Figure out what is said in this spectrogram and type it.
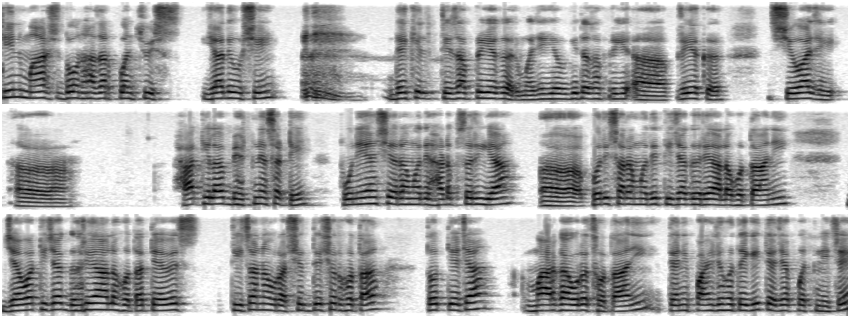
तीन मार्च दोन हजार पंचवीस या दिवशी देखील तिचा प्रियकर म्हणजे योगिताचा प्रिय प्रियकर शिवाजी हा तिला भेटण्यासाठी पुणे या शहरामध्ये हडपसर या परिसरामध्ये तिच्या घरी आला होता. आणि जेव्हा तिच्या घरी आला होता त्यावेळेस तिचा नवरा सिद्धेश्वर होता. तो त्याच्या मार्गावरच होता आणि त्याने पाहिले होते की त्याच्या पत्नीचे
